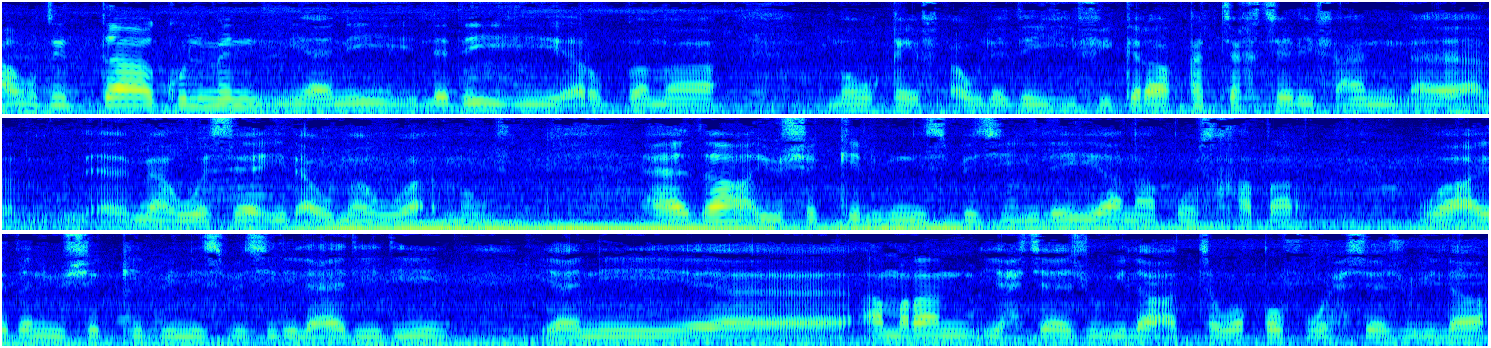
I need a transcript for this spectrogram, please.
أو ضد كل من يعني لديه ربما موقف أو لديه فكرة قد تختلف عن ما هو سائد أو ما هو موجود. هذا يشكل بالنسبة إلي ناقوس خطر وأيضا يشكل بالنسبة للعديدين. يعني آه، أمرا يحتاج إلى التوقف ويحتاج إلى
